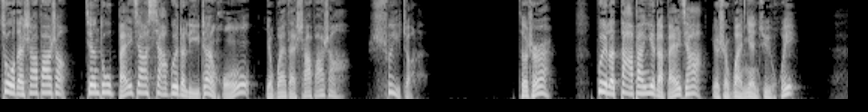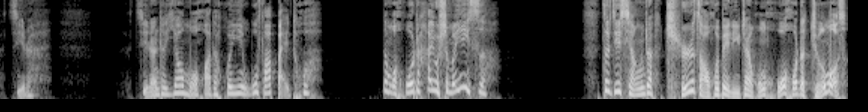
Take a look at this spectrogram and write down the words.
坐在沙发上监督白家下跪的李占红也歪在沙发上睡着了。此时，跪了大半夜的白家也是万念俱灰。既然，既然这妖魔化的婚姻无法摆脱，那我活着还有什么意思啊？自己想着迟早会被李占红活活的折磨死，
